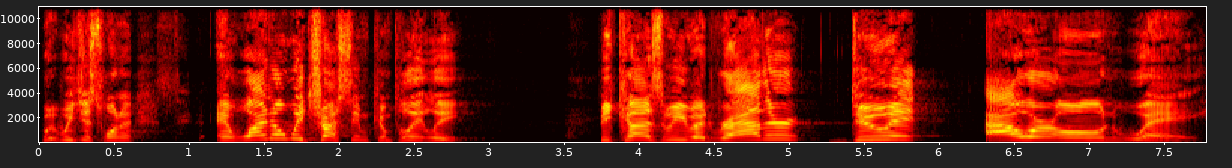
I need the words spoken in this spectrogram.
We just want to, and why don't we trust him completely? Because we would rather do it our own way.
